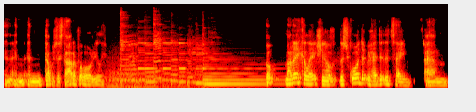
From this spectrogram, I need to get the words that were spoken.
and and and that was the start of it all, really. My recollection of the squad that we had at the time, um,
